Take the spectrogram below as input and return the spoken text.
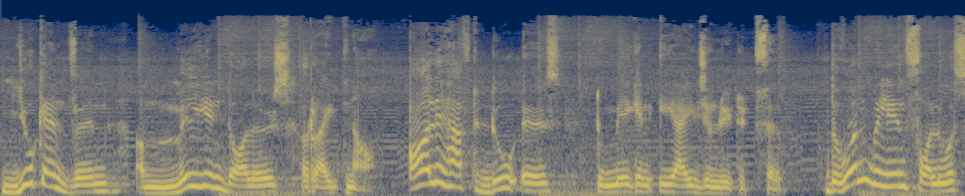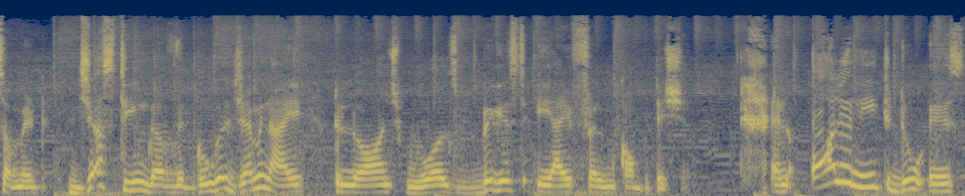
you can win a million dollars right now. All you have to do is to make an AI generated film. The 1 million follower summit just teamed up with Google Gemini to launch world's biggest AI film competition. And all you need to do is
